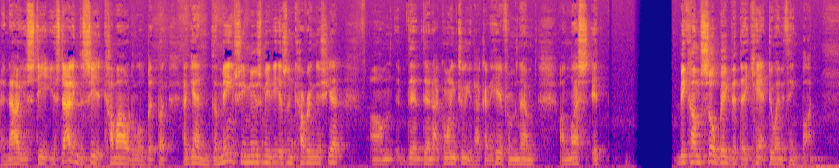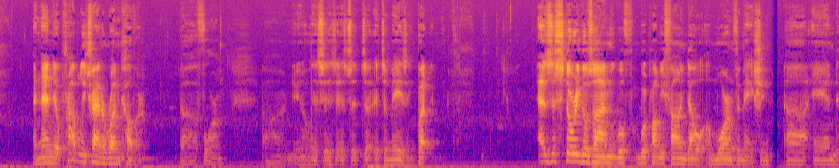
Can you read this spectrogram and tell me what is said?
And now you're, you're starting to see it come out a little bit. But again, the mainstream news media isn't covering this yet. Um, they're, they're not going to. You're not going to hear from them unless it becomes so big that they can't do anything but. And then they'll probably try to run cover uh, for them. Uh, you know, it's, it's, it's, it's, it's amazing. But as the story goes on, we'll we'll probably find out more information uh, and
